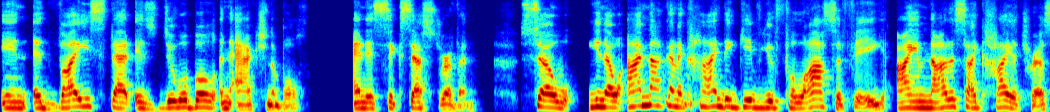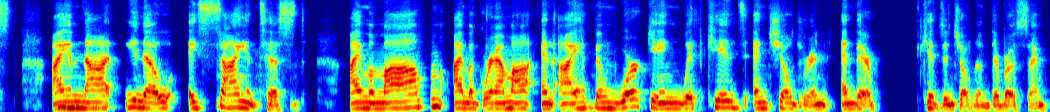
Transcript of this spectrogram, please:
in advice that is doable and actionable and is success driven. So, you know, I'm not going to kind of give you philosophy. I am not a psychiatrist. I am mm-hmm. not, you know, a scientist. I'm a mom, I'm a grandma, and I have been working with kids and children and their kids and children, they're both the same,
